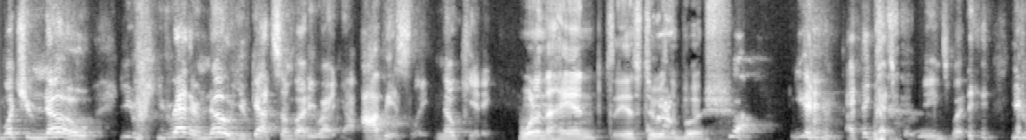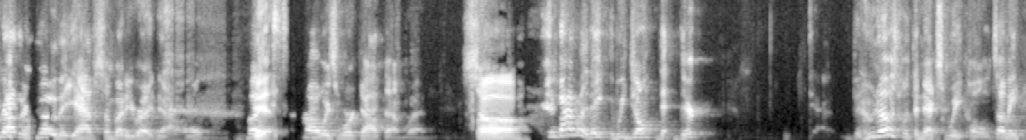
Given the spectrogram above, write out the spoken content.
what you know. You, you'd rather know you've got somebody right now. Obviously, no kidding. One in the hand is two in the bush. Yeah, yeah I think that's what it means. But you'd rather know that you have somebody right now, right? But Yes. it doesn't always work out that way. So, Uh, and by the way, they we don't. They're who knows what the next week holds. I mean,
